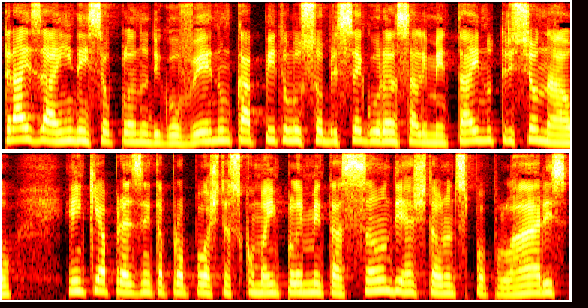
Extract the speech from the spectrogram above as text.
traz ainda em seu plano de governo um capítulo sobre segurança alimentar e nutricional, em que apresenta propostas como a implementação de restaurantes populares,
